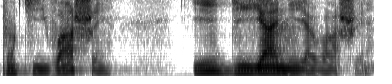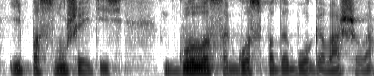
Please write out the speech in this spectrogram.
пути ваши и деяния ваши, и послушайтесь голоса Господа Бога вашего,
